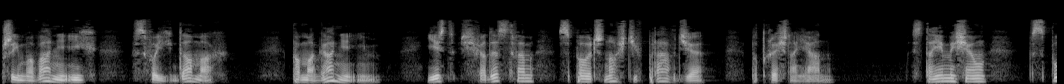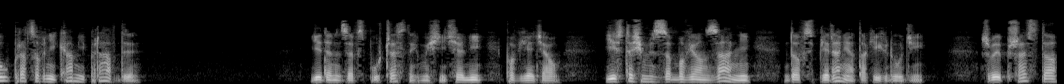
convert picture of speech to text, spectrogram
Przyjmowanie ich w swoich domach, pomaganie im jest świadectwem społeczności w prawdzie, podkreśla Jan. Stajemy się współpracownikami prawdy. Jeden ze współczesnych myślicieli powiedział, jesteśmy zobowiązani do wspierania takich ludzi, żeby przez to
